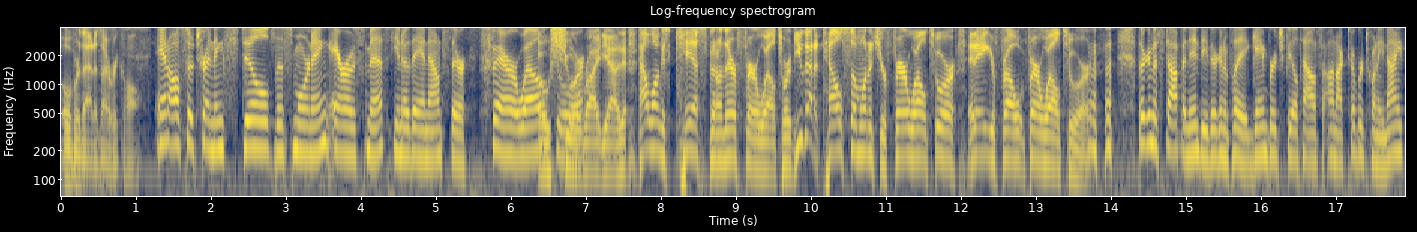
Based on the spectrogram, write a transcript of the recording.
over that, as I recall. And also trending still this morning, Aerosmith. You know, they announced their farewell Oh, tour. sure, right, yeah. How long has Kiss been on their farewell tour? If you got to tell someone it's your farewell tour, it ain't your fa- farewell tour. They're going to stop in Indy. They're going to play at Gainbridge Fieldhouse on October 29th.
